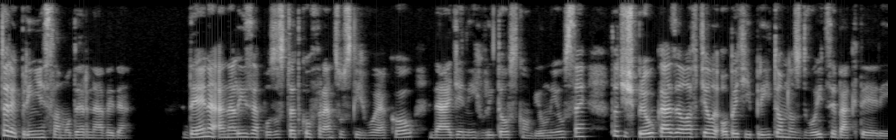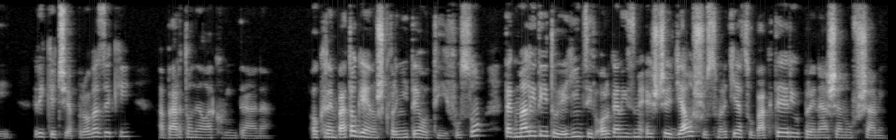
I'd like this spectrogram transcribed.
ktoré priniesla moderná veda. DNA analýza pozostatkov francúzskych vojakov, nájdených v litovskom Vilniuse, totiž preukázala v tele obetí prítomnosť dvojice baktérií – Rickettsia provazeky a Bartonella quintana. Okrem patogénu škvrnitého týfusu, tak mali títo jedinci v organizme ešte ďalšiu smrtiacu baktériu prenášanú všami.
